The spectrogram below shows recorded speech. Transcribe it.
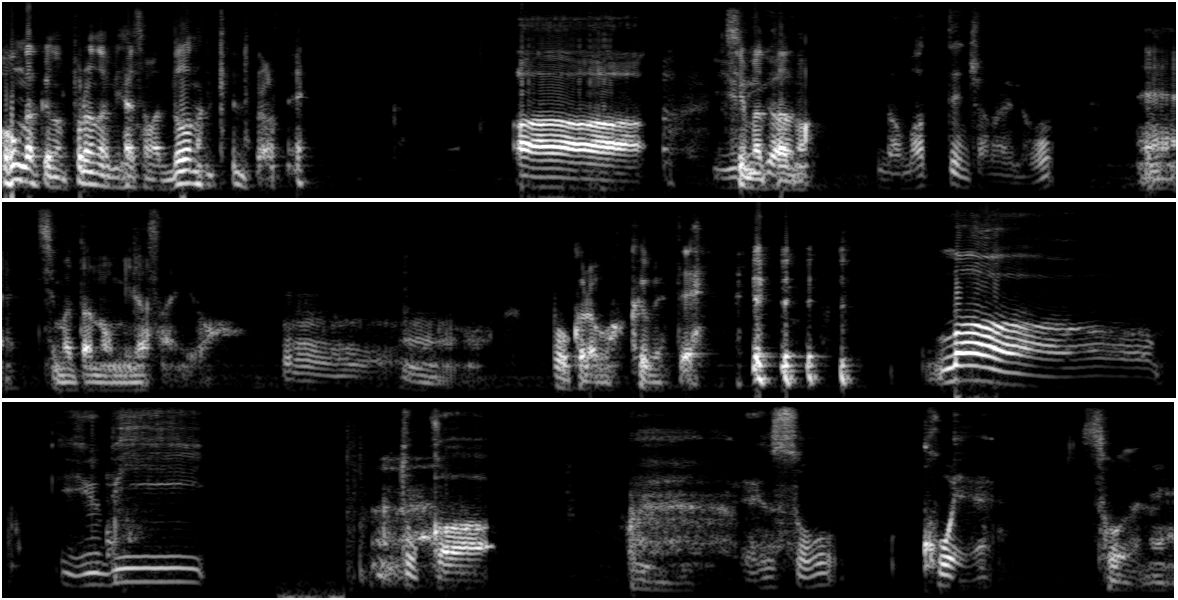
音楽のプロの皆さんはどうなってんだろうね。ああ、指巷がの、なまってんじゃないの？ね、巷の皆さんよ。うん。うん、僕らも含めて。まあ、指とか、演奏？声？そうだね。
